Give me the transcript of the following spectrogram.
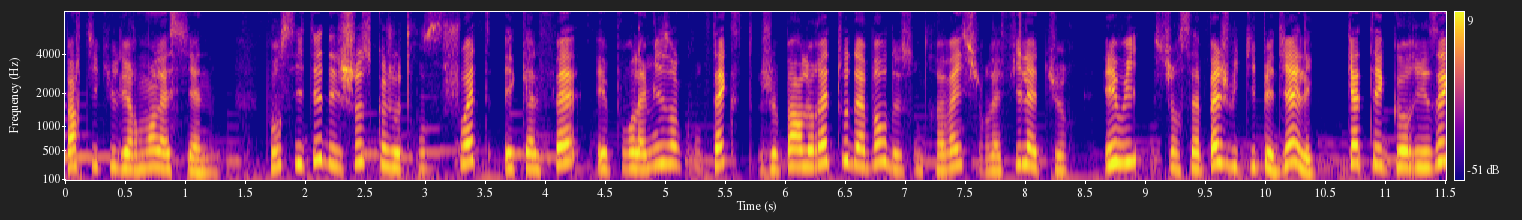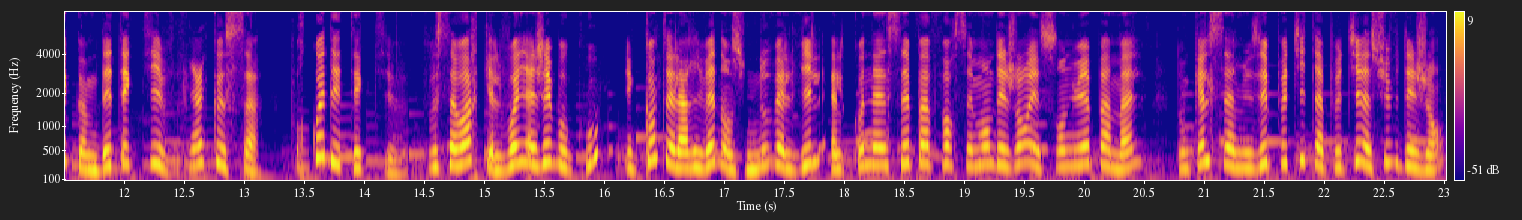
particulièrement la sienne. Pour citer des choses que je trouve chouettes et qu'elle fait, et pour la mise en contexte, je parlerai tout d'abord de son travail sur la filature. Et oui, sur sa page Wikipédia, elle est catégorisée comme détective, rien que ça. Pourquoi détective? Faut savoir qu'elle voyageait beaucoup et quand elle arrivait dans une nouvelle ville, elle connaissait pas forcément des gens et s'ennuyait pas mal. Donc elle s'amusait petit à petit à suivre des gens,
